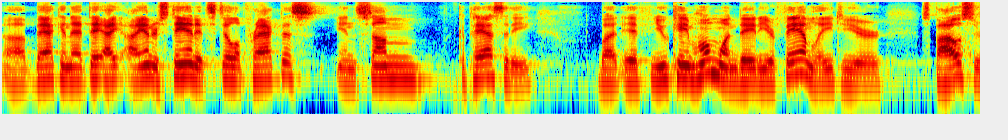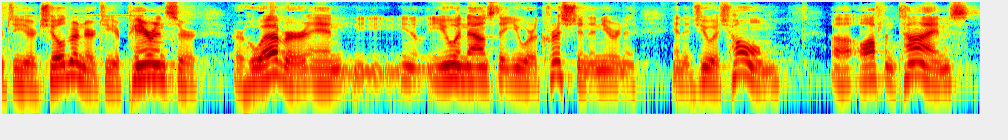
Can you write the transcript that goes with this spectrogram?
Uh, back in that day, I, I understand it's still a practice in some capacity, but if you came home one day to your family, to your spouse or to your children or to your parents or, or whoever, and you, know, you announced that you were a Christian and you're in a, in a Jewish home, uh, oftentimes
